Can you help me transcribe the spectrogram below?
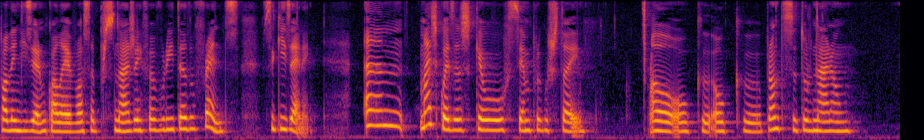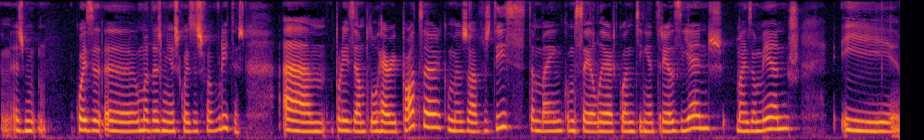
Podem dizer-me qual é a vossa personagem favorita do Friends, se quiserem. Um, mais coisas que eu sempre gostei ou, ou, que, ou que pronto se tornaram as coisa, uh, uma das minhas coisas favoritas. Um, por exemplo, Harry Potter, como eu já vos disse, também comecei a ler quando tinha 13 anos, mais ou menos, e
